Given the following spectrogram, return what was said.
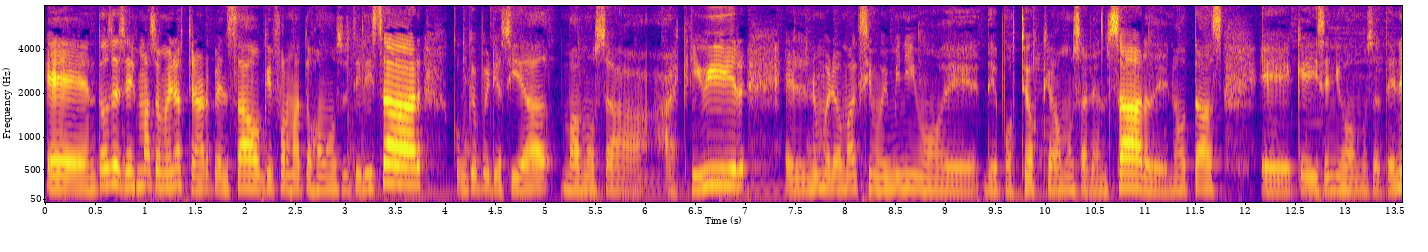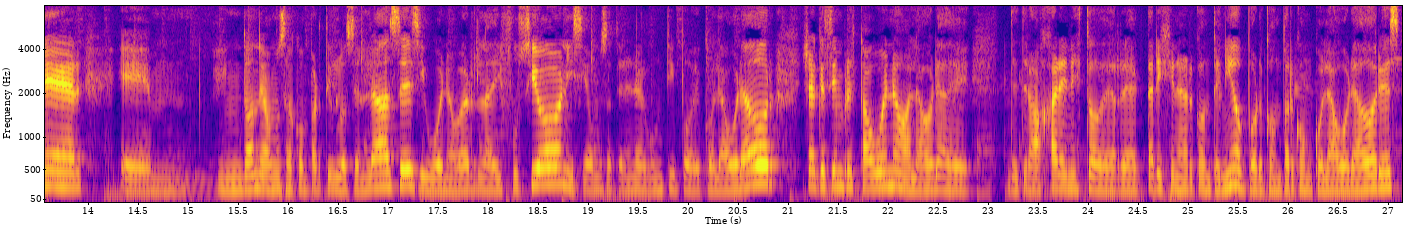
Eh, entonces es más o menos tener pensado qué formatos vamos a utilizar, con qué periodicidad vamos a, escribir, el número máximo y mínimo de, posteos que vamos a lanzar, de notas, eh, qué diseños vamos a tener, eh, en dónde vamos a compartir los enlaces y bueno, ver la difusión y si vamos a tener algún tipo de colaborador, ya que siempre está bueno a la hora de, trabajar en esto de redactar y generar contenido por contar con colaboradores.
